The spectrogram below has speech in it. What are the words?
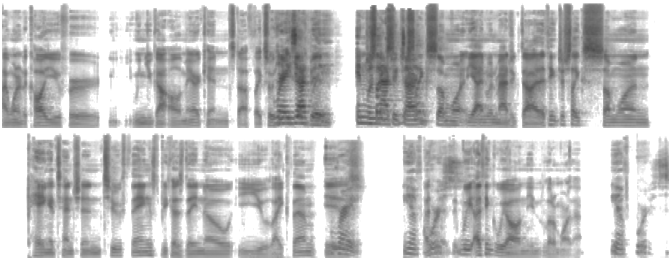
"I wanted to call you for when you got All American and stuff." Like, so he, right. Exactly. been and when just like, Magic just died. like someone, yeah, and when Magic died, I think just like someone paying attention to things because they know you like them is right. Yeah, of I, I course. we I think we all need a little more of that. yeah, of course.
